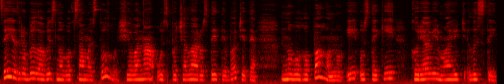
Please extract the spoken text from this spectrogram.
Це я зробила висновок саме з того, що вона ось почала ростити, бачите, нового пагону і ось такі коряві мають листи.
